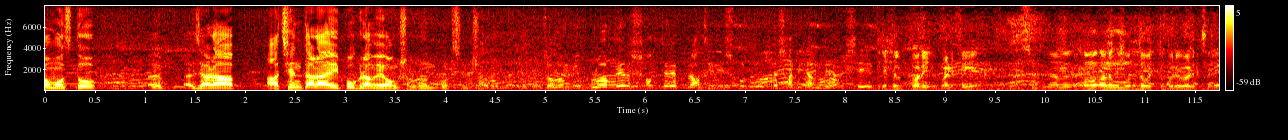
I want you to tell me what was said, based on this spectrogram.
সমস্ত যারা আছেন তারা এই প্রোগ্রামে অংশগ্রহণ করছেন সবাই। জলঙ্গি ব্লকের সব থেকে প্রাচীন স্কুল বলতে সাদিকান দেয়ার সেই হেল্প করে বাড়ি থেকে? আমি আমাকে অনেক মধ্যবিত্ত পরিবারের ছেলে।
